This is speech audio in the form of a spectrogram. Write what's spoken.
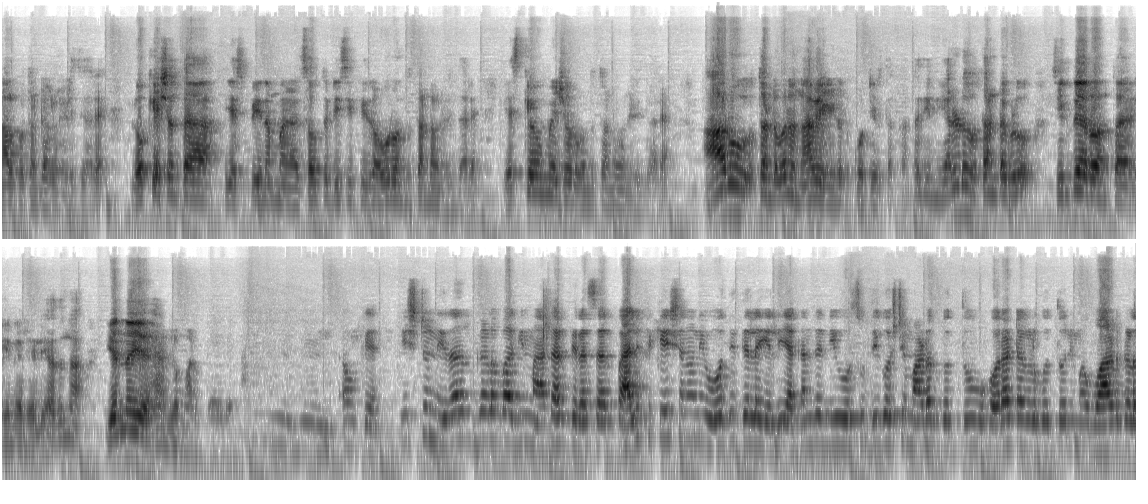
ನಾಲ್ಕು ತಂಡಗಳು ಹೇಳಿದ್ದಾರೆ ಲೋಕೇಶ್ ಅಂತ ಎಸ್ ಪಿ ನಮ್ಮ ಸೌತ್ ಡಿ ಸಿ ಪಿ ಅವರು ಒಂದು ತಂಡವನ್ನು ಹೇಳಿದ್ದಾರೆ ಎಸ್ ಕೆ ಉಮೇಶ್ ಅವರು ಒಂದು ತಂಡವನ್ನು ಹೇಳಿದ್ದಾರೆ ಆರು ತಂಡವನ್ನು ನಾವೇ ಹಿಡಿದು ಕೊಟ್ಟಿರ್ತಕ್ಕಂಥದ್ದು. ಇನ್ನು ಎರಡು ತಂಡಗಳು ಸಿಗದೇ ಇರುವಂತ ಹಿನ್ನೆಲೆಯಲ್ಲಿ ಅದನ್ನ ಎನ್ ಐ ಎ ಹ್ಯಾಂಡಲ್ ಮಾಡ್ತಾ ಇದೆ. ಓಕೆ ಇಷ್ಟು ನಿರರ್ಗಳವಾಗಿ ಮಾತಾಡ್ತೀರಾ ಸರ್? ಕ್ವಾಲಿಫಿಕೇಶನ್ ನೀವು ಓದಿದ್ದೆಲ್ಲ ಎಲ್ಲಿ? ಯಾಕಂದ್ರೆ ನೀವು ಸುದ್ದಿಗೋಷ್ಠಿ ಮಾಡೋದು ಗೊತ್ತು ಹೋರಾಟಗಳು ಗೊತ್ತು ನಿಮ್ಮ ವಾರ್ಡ್ಗಳ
